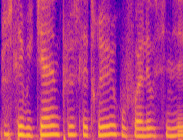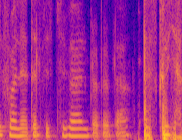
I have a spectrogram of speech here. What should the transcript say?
plus les week-ends, plus les trucs où il faut aller au ciné, il faut aller à tel festival, blablabla. Parce qu'il y a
